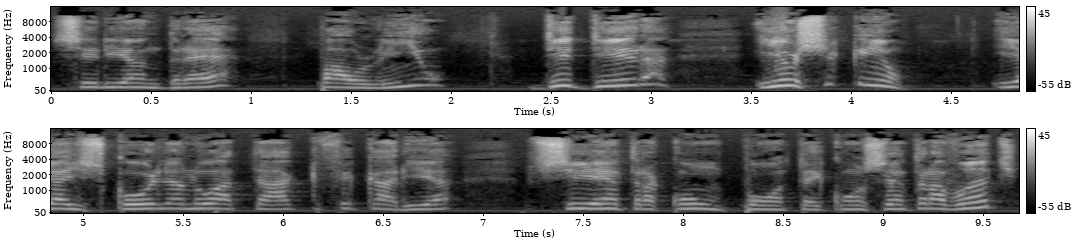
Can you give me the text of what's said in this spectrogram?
Seria André, Paulinho, Didira e o Chiquinho. E a escolha no ataque ficaria se entra com um ponta e com um centroavante,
